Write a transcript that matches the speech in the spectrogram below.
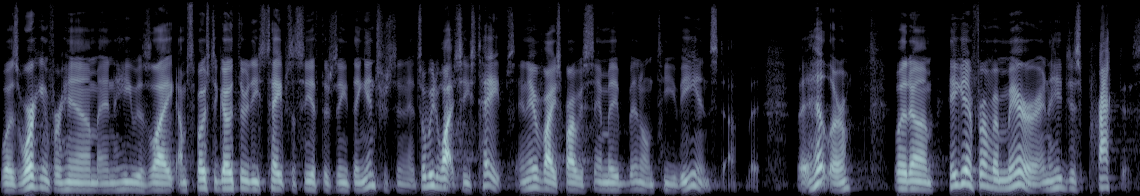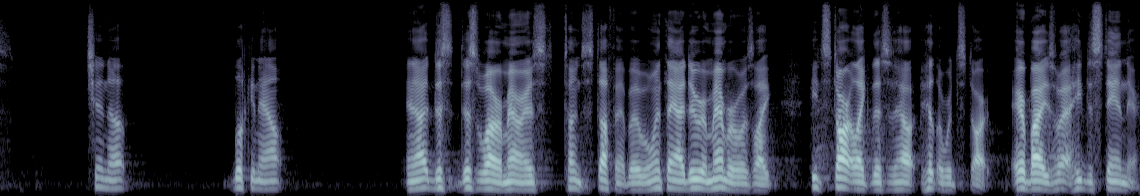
was working for him, and he was like, I'm supposed to go through these tapes and see if there's anything interesting in it. So we'd watch these tapes, and everybody's probably saying they've been on TV and stuff. But, but Hitler, would um, he'd get in front of a mirror and he'd just practice, chin up, looking out. And I, this, this is what I remember. There's tons of stuff in it. But one thing I do remember was like, he'd start like this is how Hitler would start. Everybody's, he'd just stand there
